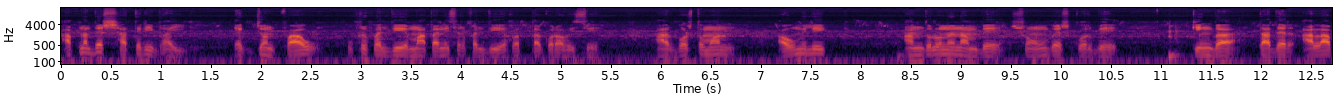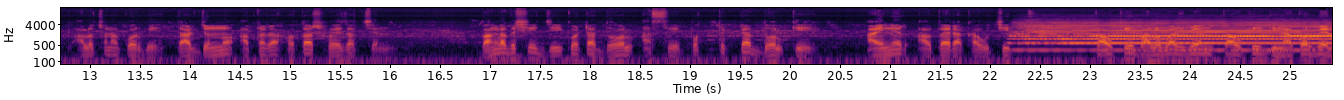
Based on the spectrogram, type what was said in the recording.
আপনাদের সাথেরই ভাই একজন পাও উপরে ফাইল দিয়ে, মাথা নিচের ফাইল দিয়ে হত্যা করা হয়েছে। আর বর্তমান আওয়ামী লীগ আন্দোলনে নামবে, সমাবেশ করবে কিংবা তাদের আলাপ আলোচনা করবে, তার জন্য আপনারা হতাশ হয়ে যাচ্ছেন। বাংলাদেশে যে কটা দল আছে, প্রত্যেকটা দলকে আইনের আওতায় রাখা উচিত। কাউকে ভালোবাসবেন, কাউকে ঘৃণা করবেন,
